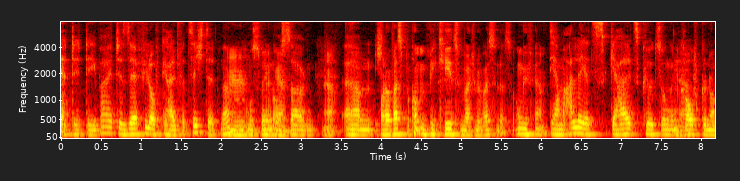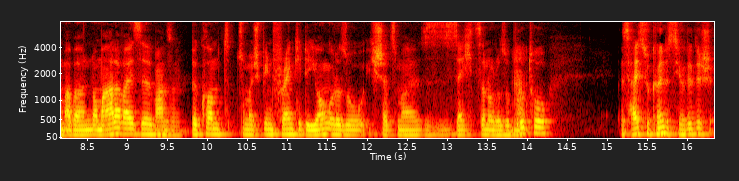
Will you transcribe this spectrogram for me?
Ja, der Depay hätte sehr viel auf Gehalt verzichtet, ne? Mm, muss man okay. ihm auch sagen. Ja. Ähm, Oder was bekommt ein Piquet zum Beispiel, weißt du das ungefähr? Die haben alle jetzt Gehaltskürzungen in ja. Kauf genommen, aber normalerweise Wahnsinn. bekommt zum Beispiel ein Frankie de Jong oder so, ich schätze mal 16 oder so ja. brutto. Das heißt, du könntest theoretisch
